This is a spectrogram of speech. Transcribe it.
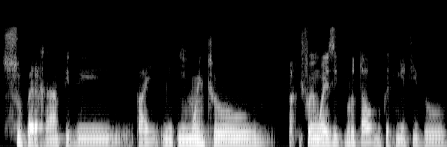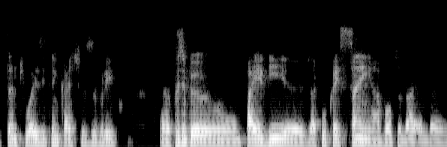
super rápido e, pá, e, e muito. Pá, foi um êxito brutal. Nunca tinha tido tanto êxito em caixas de abrigo. Uh, por exemplo, eu, um pai dia já coloquei 100 à volta da, da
